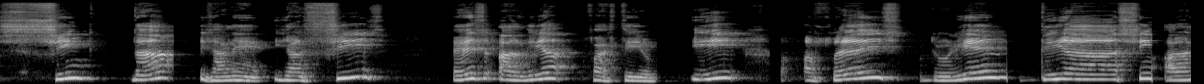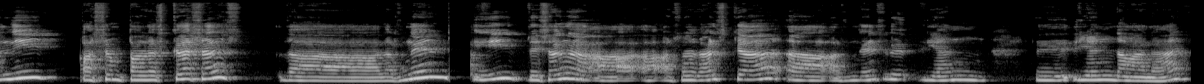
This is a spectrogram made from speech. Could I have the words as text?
5 de gener i el 6 és el dia festiu. I els Reis d'Orient, dia 5 a la nit, passen per les cases de, dels nens i deixen a, a, a, els regals que a, els nens li han, li han demanat.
